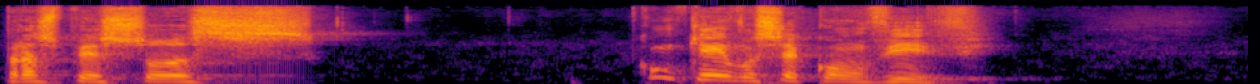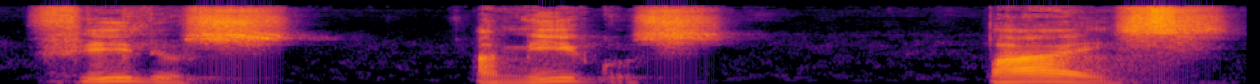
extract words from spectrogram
para as pessoas com quem você convive? Filhos, amigos, pais,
